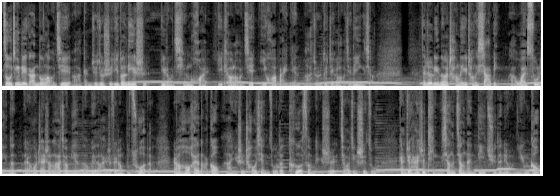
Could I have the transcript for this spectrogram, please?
走进这个安东老街啊，感觉就是一段历史，一种情怀，一条老街一化百年啊，就是对这个老街的印象。在这里呢，尝了一尝虾饼啊，外酥里嫩，然后蘸上辣椒面呢，味道还是非常不错的。然后还有打糕啊，也是朝鲜族的特色美食，嚼劲十足，感觉还是挺像江南地区的那种年糕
